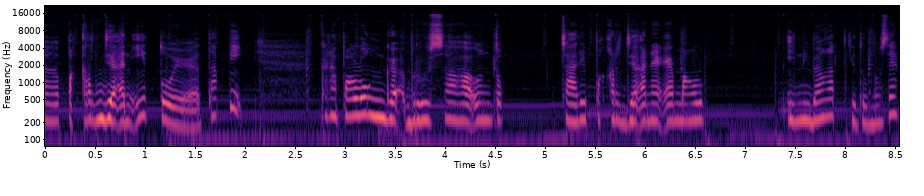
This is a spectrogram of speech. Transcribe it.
uh, pekerjaan itu ya. Tapi kenapa lu nggak berusaha untuk cari pekerjaan yang emang lu ini banget gitu? Maksudnya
